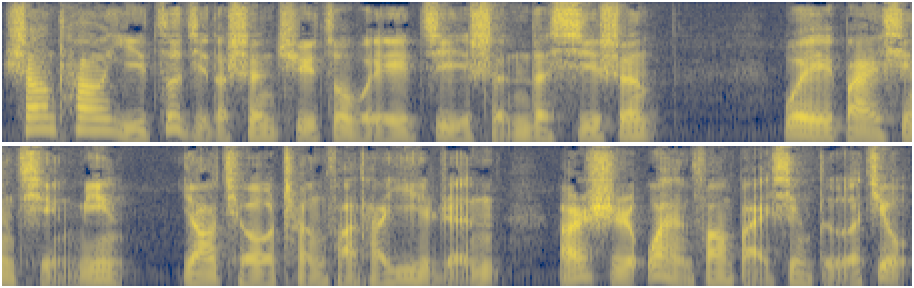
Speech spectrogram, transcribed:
商汤以自己的身躯作为祭神的牺牲，为百姓请命，要求惩罚他一人，而使万方百姓得救。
